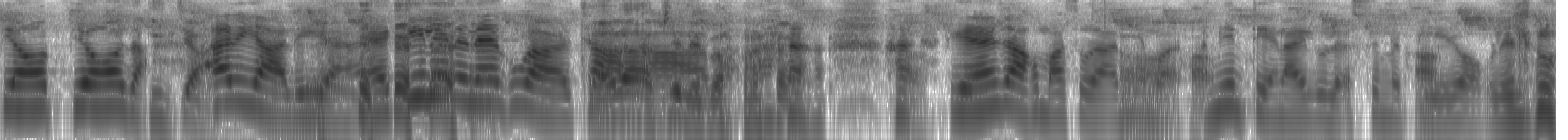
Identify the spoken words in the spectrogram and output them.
ပျော်ပျော်ဆိုအဲ့ဒီဟာလေးရအဲကီးလေးနည်းနည်းခုကချတာတကယ်တမ်းကြာဟိုမှာဆိုတာအမြင့်ပေါ့အမြင့်တင်လိုက်လို့လည်းအဆွမပြေတော့ဘူးလေလို့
